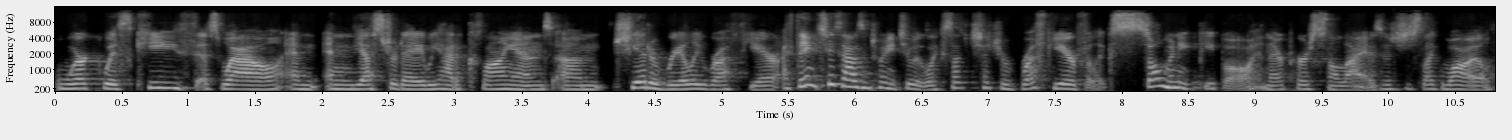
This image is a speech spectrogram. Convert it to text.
work with Keith as well. And, and yesterday we had a client, um, she had a really rough year. I think 2022 was like such, such a rough year for like so many people in their personal lives. It was just like wild.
